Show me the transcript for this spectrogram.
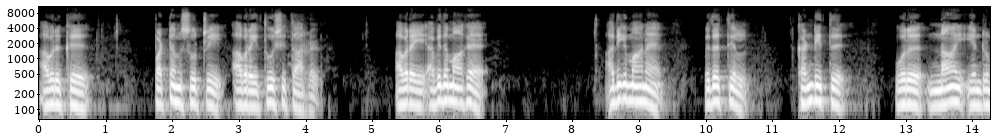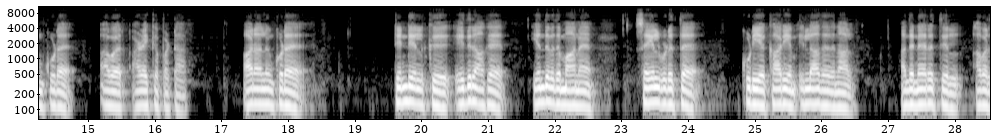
அவருக்கு பட்டம் சூற்றி அவரை தூஷித்தார்கள். அவரை அவ்விதமாக அதிகமான விதத்தில் கண்டித்து ஒரு நாய் என்றும் கூட அவர் அழைக்கப்பட்டார். ஆனாலும் கூட டெண்டேலுக்கு எதிராக எந்த விதமான செயல்படுத்த கூடிய காரியம் இல்லாததனால் அந்த நேரத்தில் அவர்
